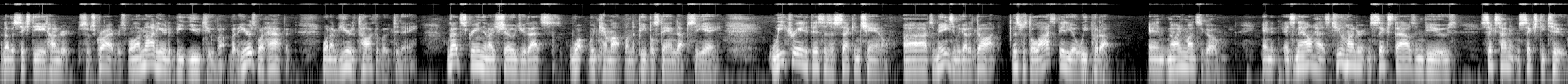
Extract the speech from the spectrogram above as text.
another 6800 subscribers. Well i'm not here to beat youtube up but here's what happened. What i'm here to talk about today. Well, that screen that i showed you that's what would come up on the people stand up ca we created this as a second channel. Uh, it's amazing we got a dot. This was the last video we put up and nine months ago and it now has 206,000 views 662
